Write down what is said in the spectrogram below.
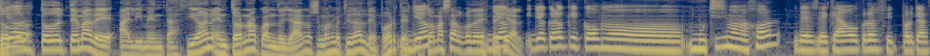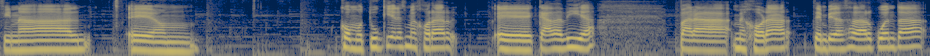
todo, Yo- el, todo el tema de alimentación en torno a cuando ya nos hemos metido al deporte. ¿Tú tomas algo de Yo, especial? yo creo que como muchísimo mejor desde que hago CrossFit, porque al final, eh, como tú quieres mejorar eh, cada día, para mejorar te empiezas a dar cuenta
